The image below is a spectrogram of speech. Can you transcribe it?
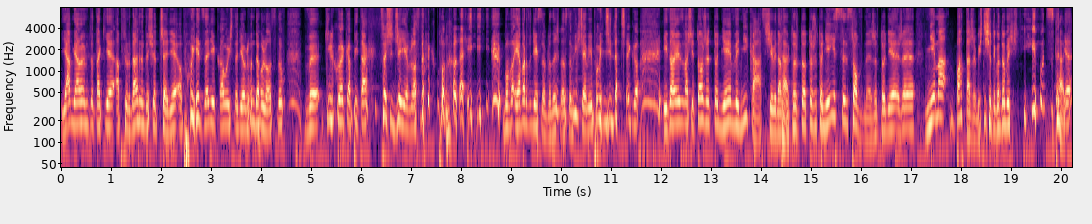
ja miałem to takie absurdalne doświadczenie, opowiedzenie komuś, kto nie oglądał Lostów, w kilku akapitach, co się dzieje w Lostach po kolei. Bo ja bardzo nie chcę oglądać Lostów i chciałem jej powiedzieć dlaczego. I to jest właśnie to, że to nie wynika z siebie nawzajem. Tak. To, to, to, że to nie jest sensowne, że to nie, że nie ma bata, żebyś ty się tego domyślił, tak. nie?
